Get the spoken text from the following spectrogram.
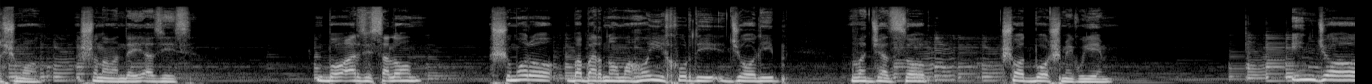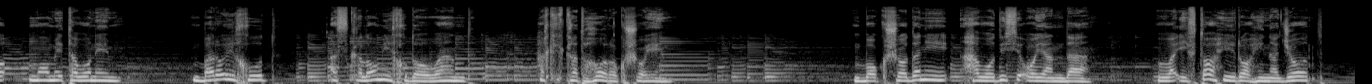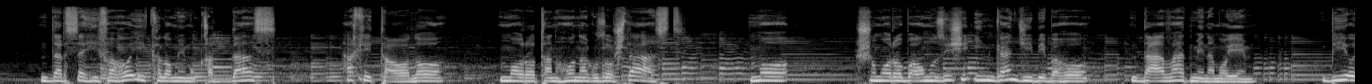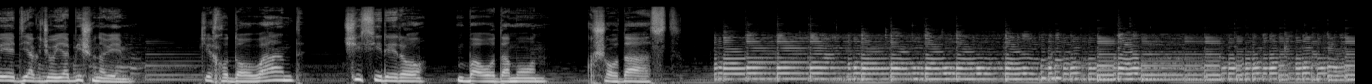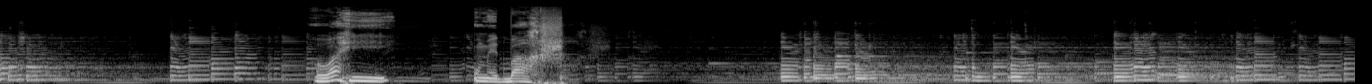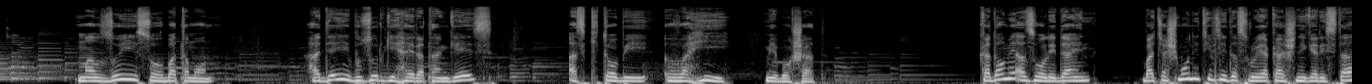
бар шумо шунавандаи азиз. Бо арзи салом шуморо ба барномаҳои хурди ҷолиб ва ҷаззоб шодбош мегӯем. Ин ҷо мо метавонем барои худ аз каломи худованд ҳақиқатҳоро кушоем. Бо кушодани ҳаводиси оянда ва ифтоҳи роҳи наҷот дар саҳифаҳои каломи муқаддас ҳаққи таоло моро танҳо нагузоштааст. Мо шуморо ба омӯзиши ин ганҷи бебаҳо даъват менамоем. Биёед якҷоя бишунавем ки худованд чӣ сирреро ба одамон кушодааст ваҳйи умедбахш. Мавзӯи суҳбатамон. Ҳадияи бузурги ҳайратангез аз китоби ваҳӣ мебошад. Кадоме аз волидайн ба чашмони тифли дастрӯякаш нигариста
